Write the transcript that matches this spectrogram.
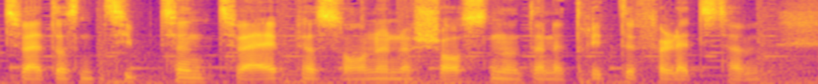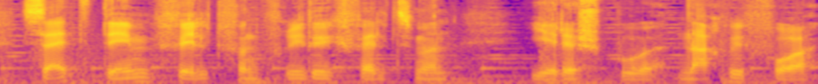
2017 zwei Personen erschossen und eine dritte verletzt haben. Seitdem fehlt von Friedrich Felsmann jede Spur, nach wie vor.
